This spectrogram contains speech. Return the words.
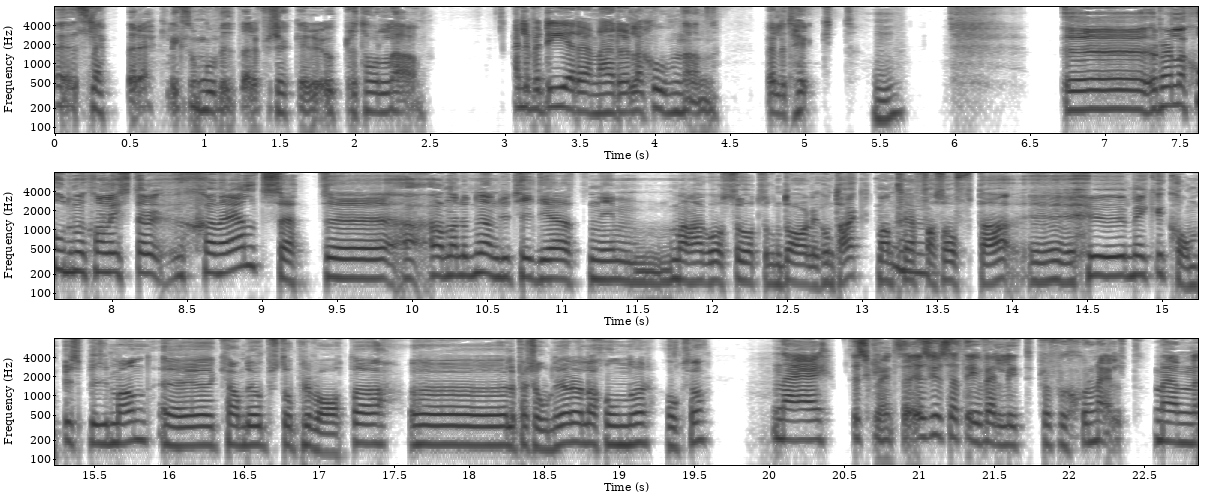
eh, släpper det, liksom går vidare, försöker upprätthålla eller värdera den här relationen väldigt högt. Eh, relationer med journalister generellt sett. Eh, Anna, du nämnde tidigare att ni, man har gått så gott som daglig kontakt, man träffas ofta. Eh, hur mycket kompis blir man? Eh, kan det uppstå privata eh, eller personliga relationer också? Nej, det skulle jag inte säga. Jag skulle säga att det är väldigt professionellt, men,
